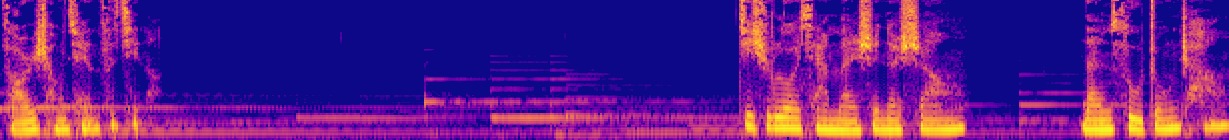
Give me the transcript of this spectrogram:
早日成全自己呢？继续落下满身的伤，难诉衷肠，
